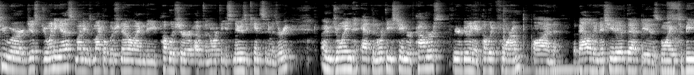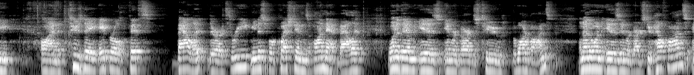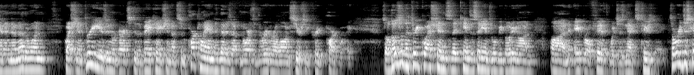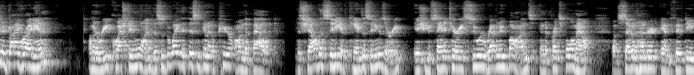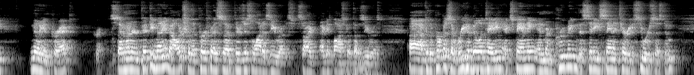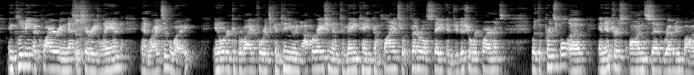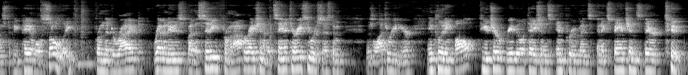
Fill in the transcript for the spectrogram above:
who are just joining us, my name is Michael Bushnell. I'm the publisher of the Northeast News in Kansas City, Missouri. I'm joined at the Northeast Chamber of Commerce. We are doing a public forum on the ballot initiative that is going to be on Tuesday, April 5th ballot. There are three municipal questions on that ballot. One of them is in regards to the water bonds. Another one is in regards to health bonds. And another one, question three, is in regards to the vacation of some parkland that is up north of the river along Searcy Creek Parkway. So those are the three questions that Kansas Cityans will be voting on on April 5th, which is next Tuesday. So we're just going to dive right in. I'm going to read question one. This is the way that this is going to appear on the ballot. The shall the city of Kansas City, Missouri issue sanitary sewer revenue bonds in the principal amount of 750 million, correct? Correct. $750 million for the purpose of, there's just a lot of zeros, so I, I get lost with those zeros uh, for the purpose of rehabilitating, expanding, and improving the city's sanitary sewer system, including acquiring necessary land and rights of way in order to provide for its continuing operation and to maintain compliance with federal, state, and judicial requirements with the principle of and interest on said revenue bonds to be payable solely from the derived revenues by the city from an operation of its sanitary sewer system. There's a lot to read here including all future rehabilitations, improvements, and expansions thereto.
